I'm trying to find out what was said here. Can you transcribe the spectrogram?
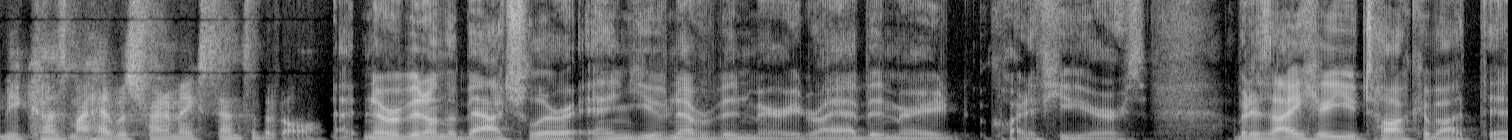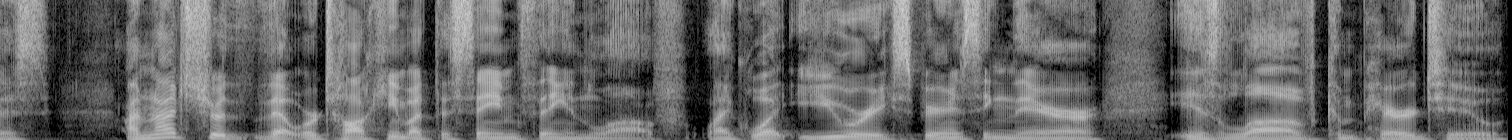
because my head was trying to make sense of it all. I've never been on The Bachelor and you've never been married, right? I've been married quite a few years. But as I hear you talk about this, I'm not sure that we're talking about the same thing in love. Like what you were experiencing there is love compared to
